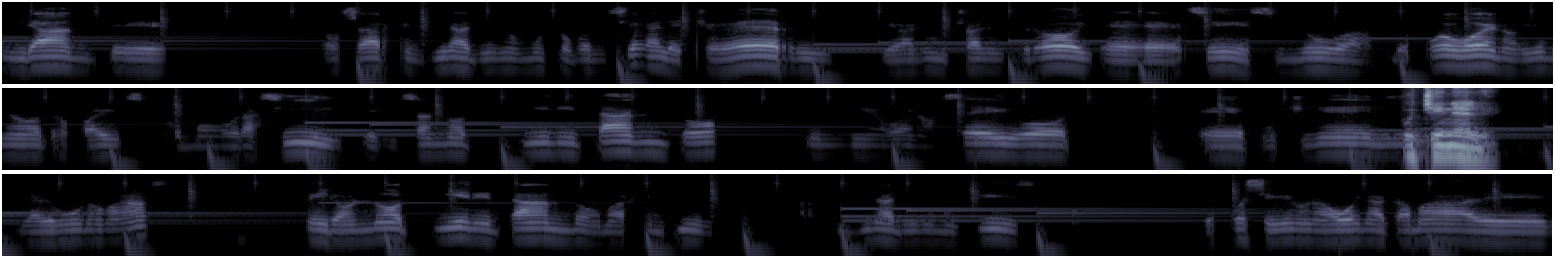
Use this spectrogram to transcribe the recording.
Mirante, o sea, Argentina tiene mucho potencial, Echeverry, que ganó un Challenger hoy, eh, sí, sin duda. Después, bueno, vienen otros países como Brasil, que quizás no tiene tanto, tiene, bueno, Seibot, eh, Puccinelli, y alguno más, pero no tiene tanto como Argentina. Argentina tiene muchísimo. Después se viene una buena camada de,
